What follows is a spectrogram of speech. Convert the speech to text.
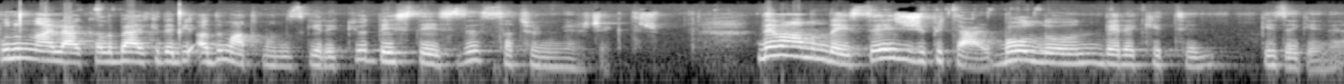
Bununla alakalı belki de bir adım atmanız gerekiyor. Desteği size Satürn verecektir. Devamında ise Jüpiter, bolluğun, bereketin gezegeni.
